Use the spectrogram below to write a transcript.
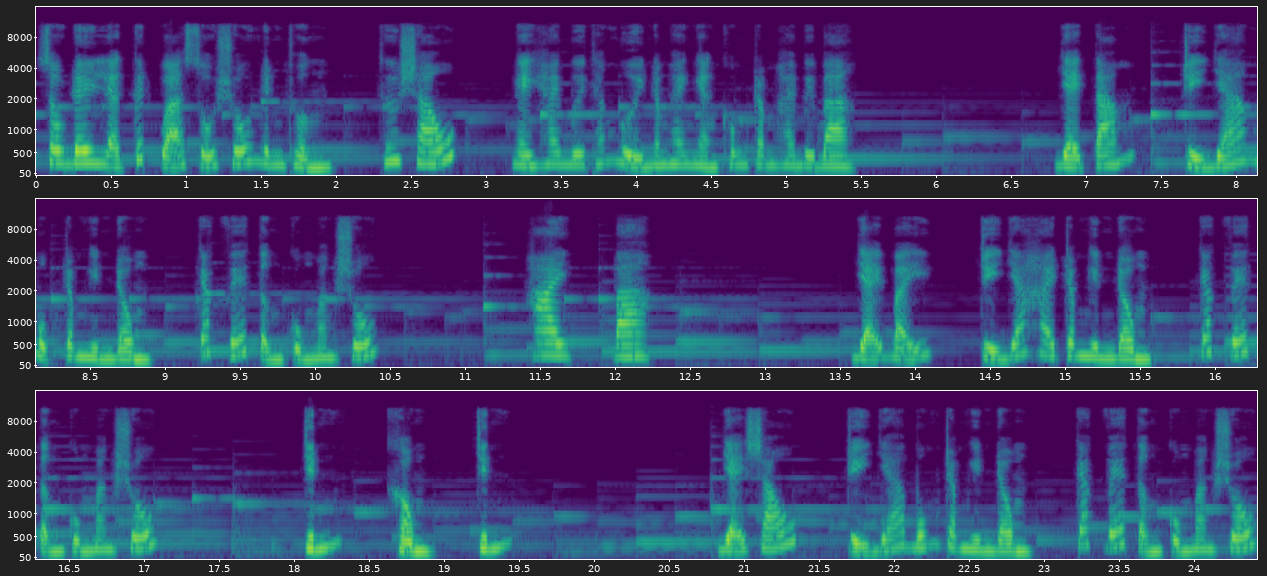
Sau đây là kết quả sổ số Ninh Thuận thứ 6, ngày 20 tháng 10 năm 2023. Giải 8, trị giá 100.000 đồng, các vé tận cùng mang số 2, 3. Giải 7, trị giá 200.000 đồng, các vé tận cùng mang số 9, 0, 9. Giải 6, trị giá 400.000 đồng, các vé tận cùng mang số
